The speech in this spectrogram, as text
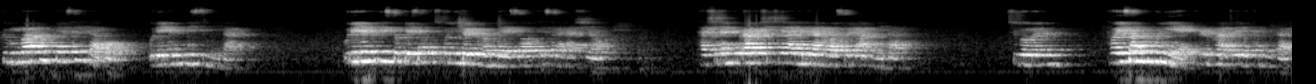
그분과 함께 살리라고 우리는 믿습니다. 우리는 그리스도께서 죽은 이들 가운데에서 되살아나시어 다시는 돌아가시지 않으리라는 것을 압니다. 죽음은 더 이상 그분 위에 불름하지 못합니다.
